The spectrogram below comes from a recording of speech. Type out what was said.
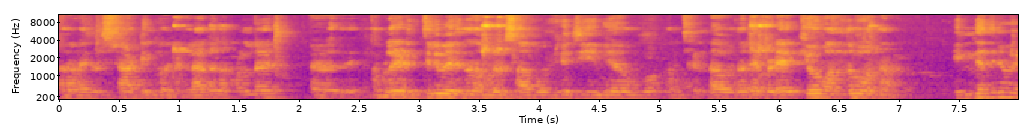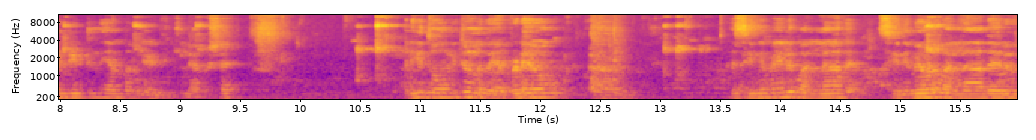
അതാണ് ഇത് സ്റ്റാർട്ടിങ് പോയിന്റ് അല്ലാതെ നമ്മളുടെ നമ്മൾ എഴുത്തിൽ വരുന്ന നമ്മളൊരു സാമൂഹിക ജീവിയാകുമ്പോൾ നമുക്ക് ഉണ്ടാവുന്നത് എവിടെയൊക്കെയോ വന്നു പോകുന്നതാണ്. ഇന്നതിന് വേണ്ടിയിട്ട് ഞാൻ പറഞ്ഞു എഴുതിയിട്ടില്ല പക്ഷെ എനിക്ക് തോന്നിയിട്ടുള്ളത് എവിടെയോ സിനിമയിൽ വല്ലാതെ സിനിമയോട് വല്ലാതെ ഒരു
